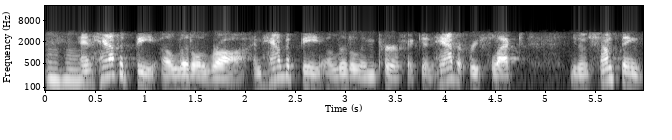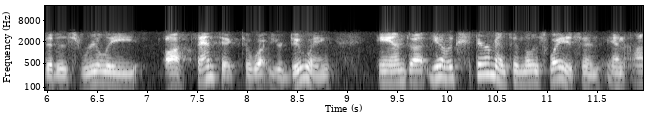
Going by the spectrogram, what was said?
mm-hmm. and have it be a little raw and have it be a little imperfect and have it reflect you know something that is really authentic to what you're doing and uh, you know experiment in those ways and and uh,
